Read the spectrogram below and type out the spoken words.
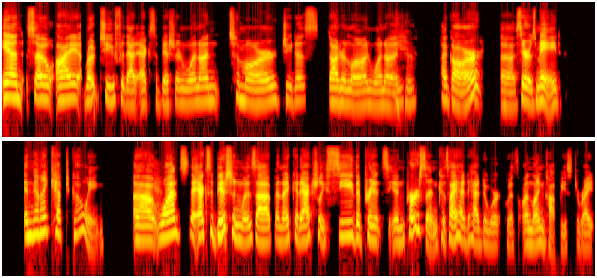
And so I wrote two for that exhibition one on Tamar, Judah's daughter in law, and one on mm-hmm. Hagar, uh, Sarah's maid. And then I kept going. Uh, once the exhibition was up and I could actually see the prints in person, because I had had to work with online copies to write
